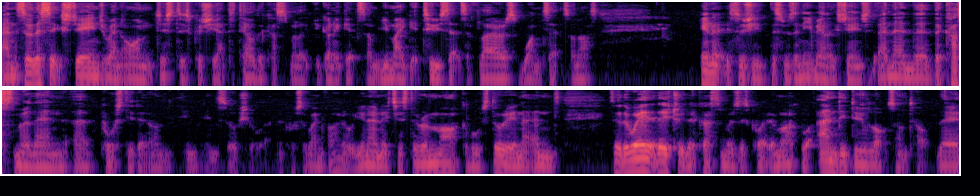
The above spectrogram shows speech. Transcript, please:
and so this exchange went on just because she had to tell the customer like you're going to get some, you might get two sets of flowers, one set's on us. In it, so she this was an email exchange, and then the, the customer then uh, posted it on in, in social, and of course it went viral. You know, and it's just a remarkable story, and and so the way that they treat their customers is quite remarkable, and they do lots on top. They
